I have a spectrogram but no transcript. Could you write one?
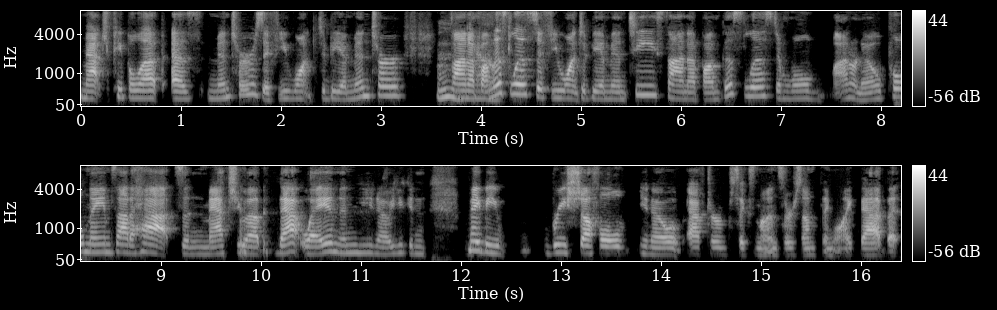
match people up as mentors. If you want to be a mentor, mm, sign up yeah. on this list. If you want to be a mentee, sign up on this list and we'll, I don't know, pull names out of hats and match you up that way. And then, you know, you can maybe reshuffle, you know, after six months or something like that. But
